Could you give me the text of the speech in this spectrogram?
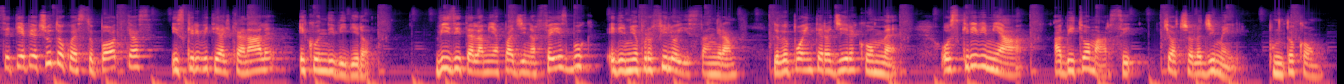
Se ti è piaciuto questo podcast, iscriviti al canale e condividilo. Visita la mia pagina Facebook ed il mio profilo Instagram, dove puoi interagire con me o scrivimi a abituamarsi-gmail.com.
